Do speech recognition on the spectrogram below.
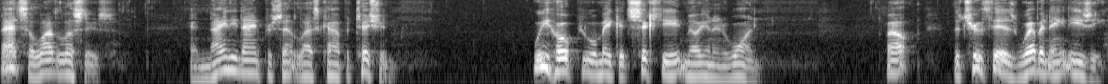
That's a lot of listeners and 99% less competition. We hope you will make it 68 million and one. Well, the truth is, webbing ain't easy.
